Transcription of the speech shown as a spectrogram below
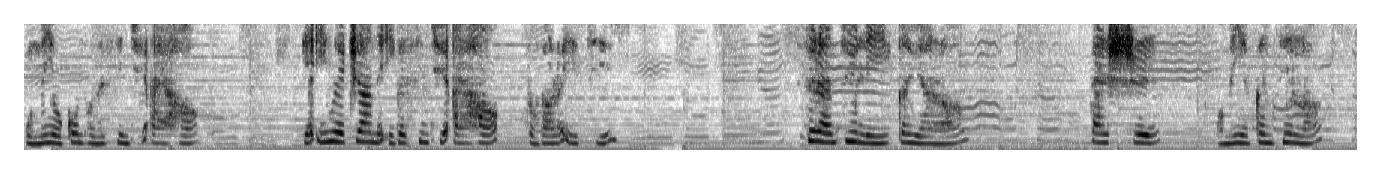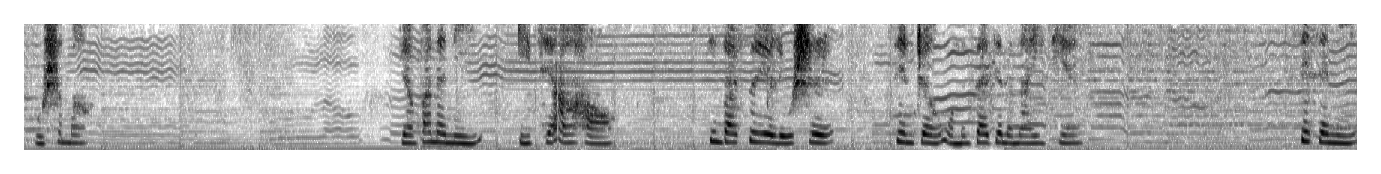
我们有共同的兴趣爱好，也因为这样的一个兴趣爱好走到了一起。虽然距离更远了，但是我们也更近了，不是吗？远方的你。一切安好，静待岁月流逝，见证我们再见的那一天。谢谢你，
